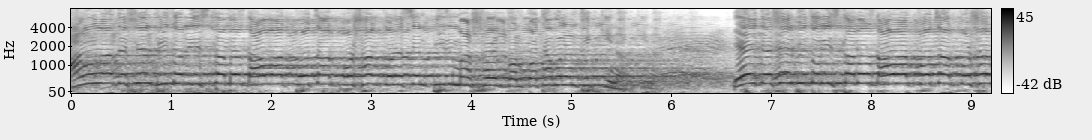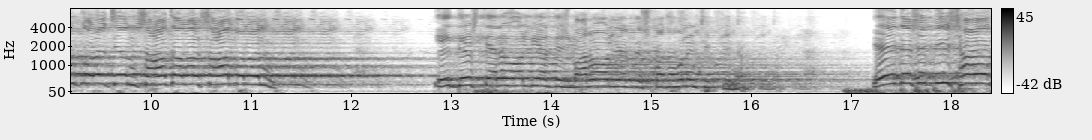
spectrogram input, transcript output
বাংলাদেশের ভিতর ইসলামের দাওয়াত, প্রচার, প্রসার করেছেন পীর মাসাহেবগণ কথা বলেন ঠিক কিনা? এই দেশের ভিতর ইসলামের দাওয়াত, প্রচার, প্রসার করেছেন শাহজালাল শাহপরান। এই দেশ তেরো অলিয়ার দেশ, বারো অলিয়ার দেশ, কথা বলেন ঠিক কিনা? এই দেশে পীর সাহেব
